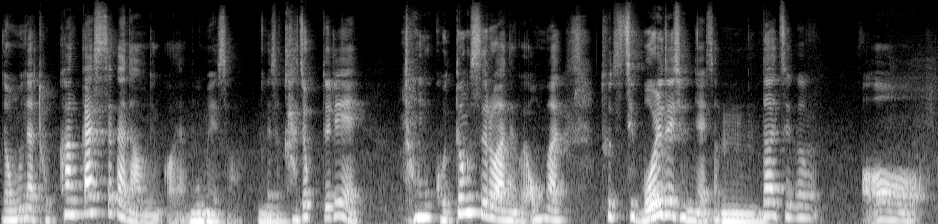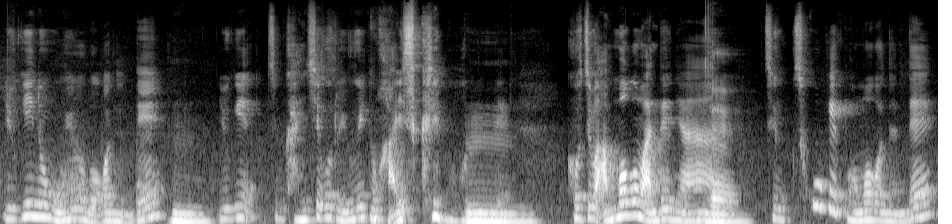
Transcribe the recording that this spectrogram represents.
너무나 독한 가스가 나오는 거예요 음. 몸에서 그래서 음. 가족들이 너무 고통스러워하는 거예요 엄마 도대체 뭘 드셨냐 해서 음. 나 지금 어 유기농 우유 먹었는데 음. 유기 지금 간식으로 유기농 아이스크림 먹었는데 음. 그거 좀 안 먹으면 안 되냐 네. 지금 소고기 구워 먹었는데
